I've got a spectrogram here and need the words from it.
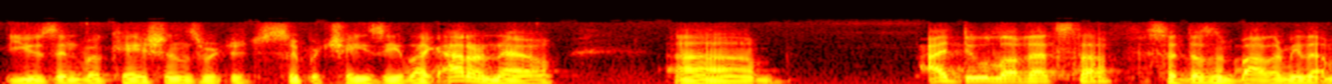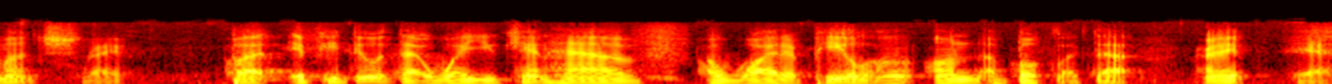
use invocations which are super cheesy. Like I don't know. Um, I do love that stuff, so it doesn't bother me that much. Right. But if you do it that way, you can't have a wide appeal on, on a book like that, right? Yeah.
